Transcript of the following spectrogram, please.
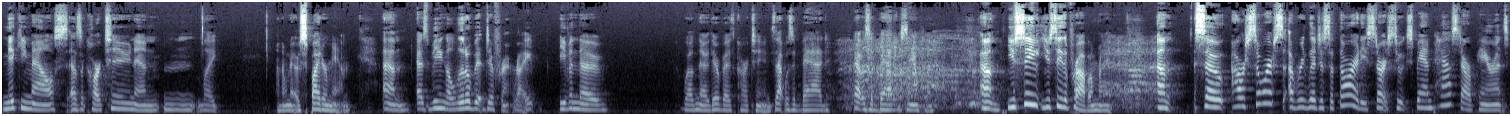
Mickey Mouse as a cartoon and mm, like, I don't know, Spider Man um, as being a little bit different, right? Even though, well, no, they're both cartoons. That was a bad, that was a bad example. Um, you see, you see the problem, right? Um, so our source of religious authority starts to expand past our parents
